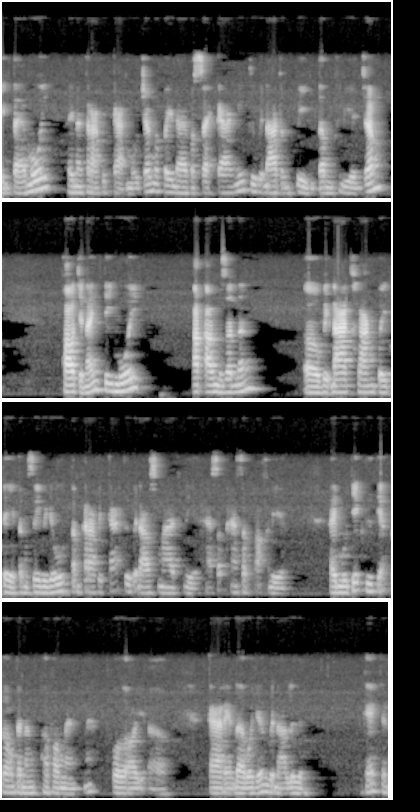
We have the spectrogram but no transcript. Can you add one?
Intel មួយហើយនិង graphic card មួយអញ្ចឹងនៅពេលដែល process ការនេះគឺវាដើរទាំងពីរតឹមគ្នាអញ្ចឹងផលចំណេញទី1អត់ឲ្យម៉ាស៊ីនហ្នឹង វាដើរខ្លាំងពេកទេទាំង CPU ទាំង graphic card គឺវាដើរស្មើគ្នា50 50អស់គ្នាហើយមួយទៀតគឺតាក់ទងទៅនឹង performance ណាធ្វើឲ្យការ render របស់យើងវាដើរលឿន okay ចឹង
